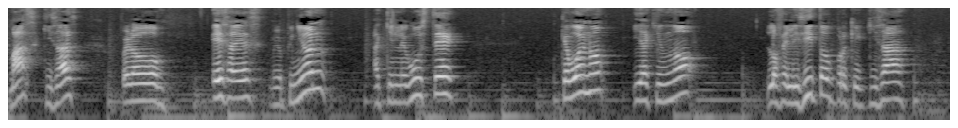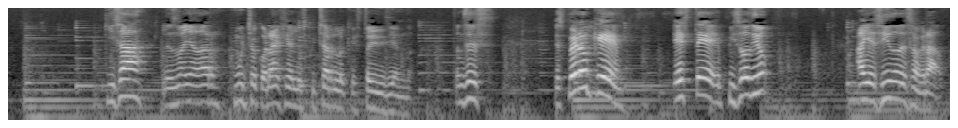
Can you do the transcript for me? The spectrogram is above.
más quizás, pero esa es mi opinión. A quien le guste, qué bueno, y a quien no, lo felicito porque quizá, quizá les vaya a dar mucho coraje al escuchar lo que estoy diciendo. Entonces, espero que este episodio haya sido de su agrado.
